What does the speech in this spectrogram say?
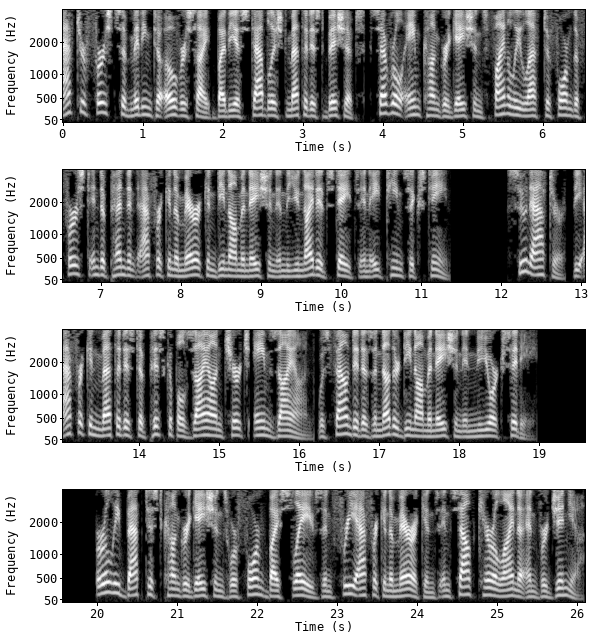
After first submitting to oversight by the established Methodist bishops, several AME congregations finally left to form the first independent African American denomination in the United States in 1816. Soon after, the African Methodist Episcopal Zion Church AME Zion was founded as another denomination in New York City. Early Baptist congregations were formed by slaves and free African Americans in South Carolina and Virginia.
